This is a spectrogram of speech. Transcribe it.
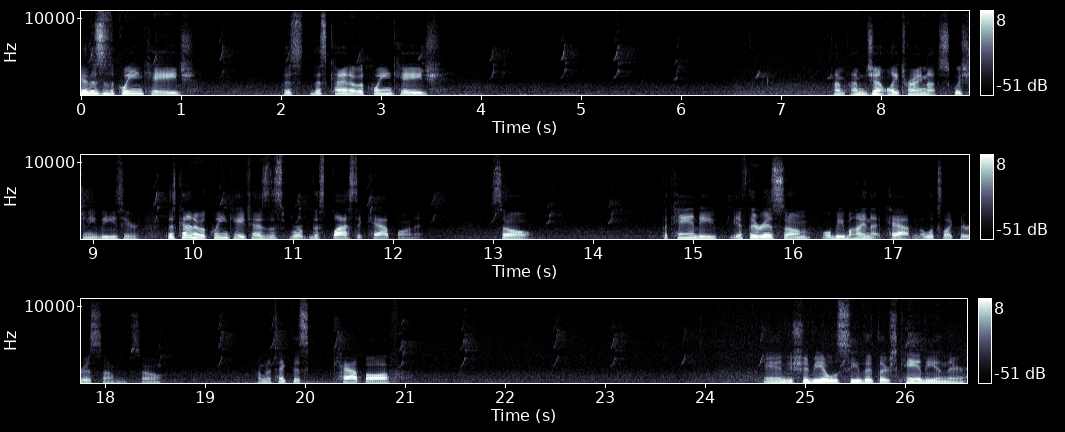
Okay, this is a queen cage. This, this kind of a queen cage I'm, I'm gently trying not to squish any bees here. This kind of a queen cage has this, this plastic cap on it. So the candy, if there is some, will be behind that cap. And it looks like there is some. So I'm going to take this cap off. And you should be able to see that there's candy in there.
